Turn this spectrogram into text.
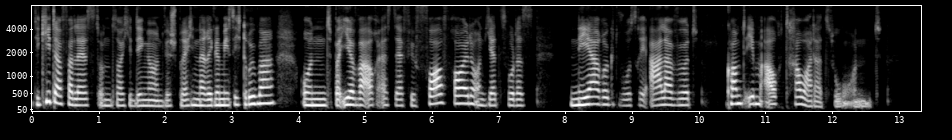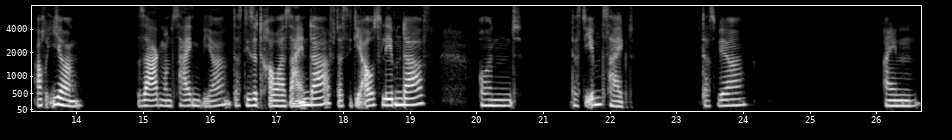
die Kita verlässt und solche Dinge und wir sprechen da regelmäßig drüber. Und bei ihr war auch erst sehr viel Vorfreude und jetzt, wo das näher rückt, wo es realer wird, kommt eben auch Trauer dazu. Und auch ihr sagen und zeigen wir, dass diese Trauer sein darf, dass sie die ausleben darf und dass die eben zeigt, dass wir ein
